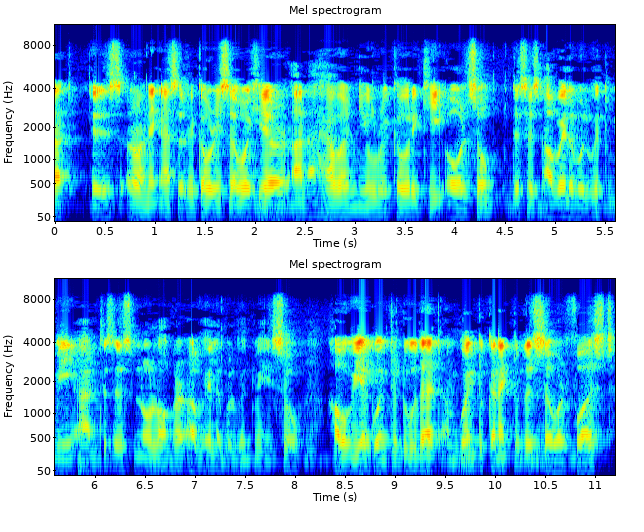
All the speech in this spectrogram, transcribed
that is running as a recovery server here and i have a new recovery key also. This is available with me and this is no longer available with me. So how we are going to do that? I'm going to connect to this server first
